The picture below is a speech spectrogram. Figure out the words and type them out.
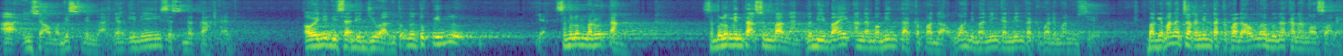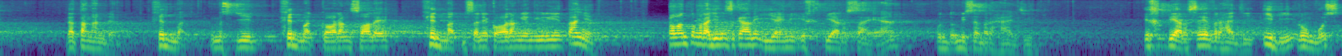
Ah, insya Allah Bismillah. Yang ini saya sedekahkan. Oh ini bisa dijual untuk nutupin dulu. Ya, sebelum berutang. Sebelum minta sumbangan, lebih baik Anda meminta kepada Allah dibandingkan minta kepada manusia. Bagaimana cara minta kepada Allah? Gunakan amal soleh. Datang Anda, khidmat ke masjid, khidmat ke orang soleh, khidmat misalnya ke orang yang ingin tanya. Kalau antum rajin sekali, ya ini ikhtiar saya untuk bisa berhaji. Ikhtiar saya berhaji. Ini rumus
